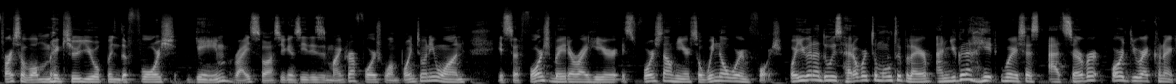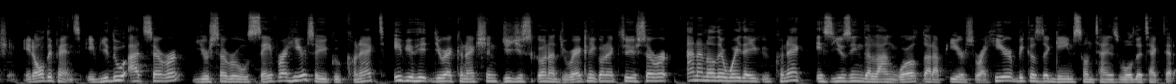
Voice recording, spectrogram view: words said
first of all, make sure you open the Forge game, right? So as you can see, this is Minecraft Forge 1.21. It's a Forge beta right here. It's Forge down here, so we know we're in Forge. What you're gonna do is head over to multiplayer and you're gonna hit where it says add server or direct connection. It all depends. If you do add server, your server will save right here, so you could connect. If you hit direct connection, you're just gonna directly connect to your server. And another way that you could connect is using the LAN world that appears right here because the game sometimes will detect it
